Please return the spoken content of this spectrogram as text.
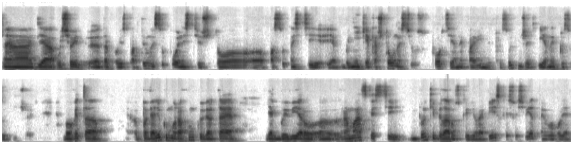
для ўсёй такой спартыўнай супольнасці што па сутнасці як бы нейкія каштоўнасці ў спорце яны павінны прысутнічаць і яны прысутнічаюць бо гэта по вялікаму рахунку вяртае як бы веру э, грамадскасці не толькі беларускай еўрапейскай сусветнай ввогуле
